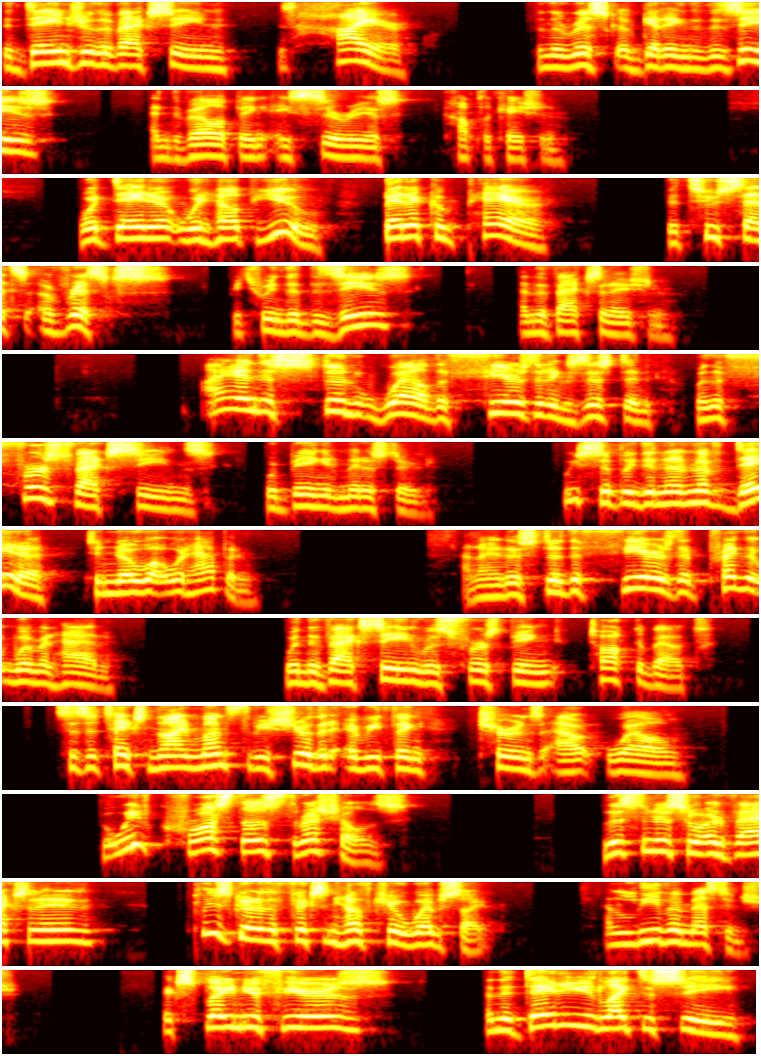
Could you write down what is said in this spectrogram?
the danger of the vaccine is higher than the risk of getting the disease and developing a serious complication? What data would help you better compare the two sets of risks between the disease and the vaccination? I understood well the fears that existed when the first vaccines were being administered. We simply didn't have enough data to know what would happen. And I understood the fears that pregnant women had when the vaccine was first being talked about, since it takes nine months to be sure that everything turns out well. But we've crossed those thresholds. Listeners who are unvaccinated, please go to the Fixing Healthcare website and leave a message. Explain your fears and the data you'd like to see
